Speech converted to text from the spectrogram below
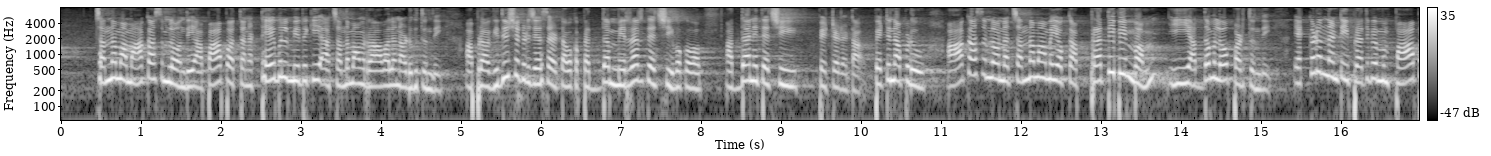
చందమామ ఆకాశంలో ఉంది. ఆ పాప తన టేబుల్ మీదకి ఆ చందమామ రావాలని అడుగుతుంది. అప్పుడు ఆ విదూషకుడు చేశాడట ఒక పెద్ద మిర్రర్ తెచ్చి ఒక అద్దాన్ని తెచ్చి పెట్టాడట. పెట్టినప్పుడు ఆకాశంలో ఉన్న చందమామ యొక్క ప్రతిబింబం ఈ అద్దంలో పడుతుంది. ఎక్కడుందంటే ఈ ప్రతిబింబం? పాప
